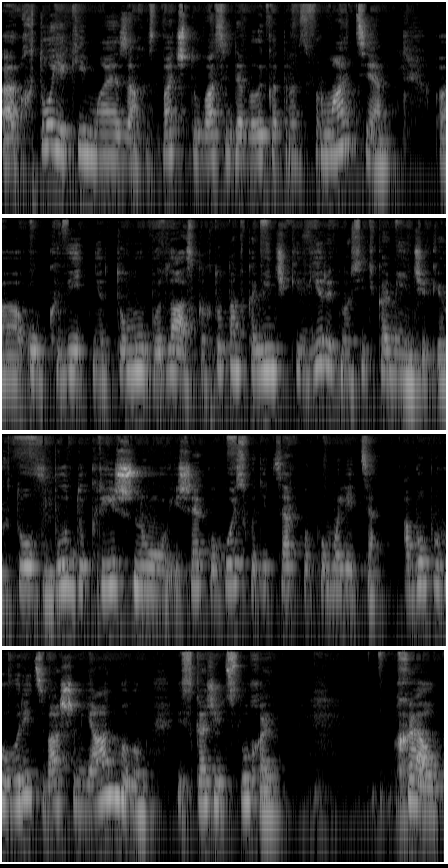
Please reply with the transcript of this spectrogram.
Е, Хто який має захист? Бачите, у вас іде велика трансформація е, у квітні, тому, будь ласка, хто там в камінчики вірить, носіть камінчики. Хто в Будду, Крішну і ще когось, ходіть в церкву, помоліться. Або поговоріть з вашим янголом і скажіть: слухай, help,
